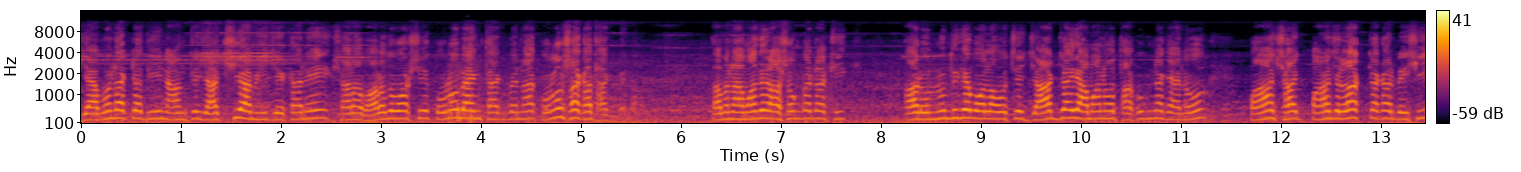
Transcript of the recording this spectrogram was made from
যে এমন একটা দিন আনতে যাচ্ছি আমি, যেখানে সারা ভারতবর্ষে কোনো ব্যাংক থাকবে না, কোনো শাখা থাকবে না। তার মানে আমাদের আশঙ্কাটা ঠিক। আর অন্যদিকে বলা হচ্ছে, যার যাই আমানত থাকুক না কেন, পাঁচ পাঁচ লাখ টাকার বেশি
